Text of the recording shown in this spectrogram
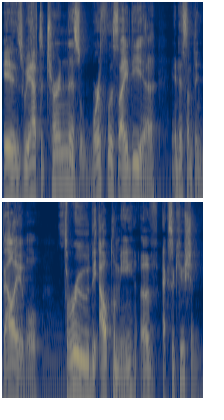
is we have to turn this worthless idea into something valuable through the alchemy of execution.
